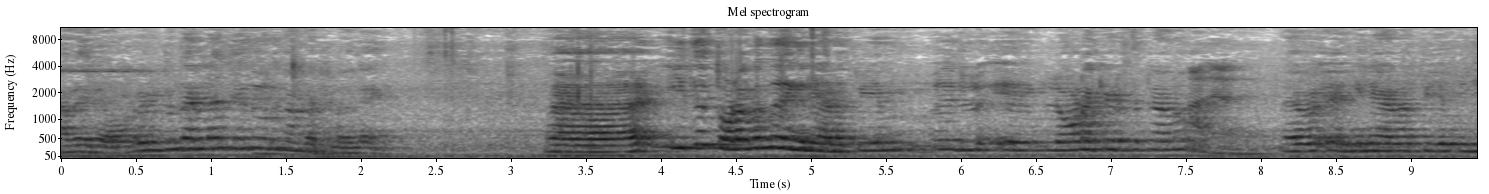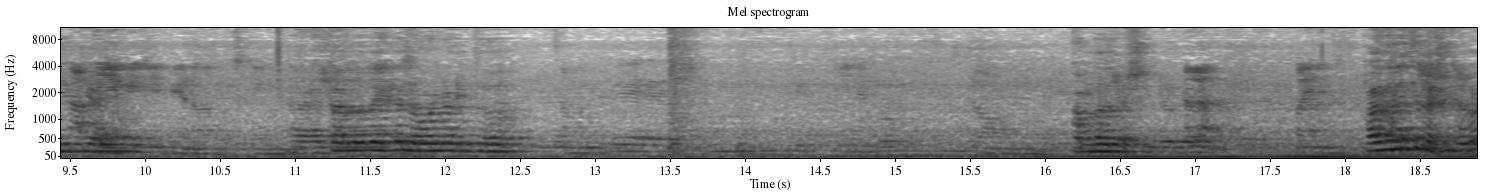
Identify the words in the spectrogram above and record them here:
അതെ ഓർഡർ കിട്ടുന്നതെല്ലാം ചെയ്തു കൊടുക്കാൻ പറ്റണം അല്ലേ? ഇത് തുടങ്ങുന്നത് എങ്ങനെയാണ്? പി എം ലോണൊക്കെ എടുത്തിട്ടാണോ? എങ്ങനെയാണ് പി എം ഇ ആ, പി. എത്ര രൂപയൊക്കെ ലോൺ എടുത്തു? 15 above loan. ഉണ്ട്. അമ്പത് ലക്ഷം രൂപ. അല്ല, 15. പതിനഞ്ച് ലക്ഷം രൂപ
